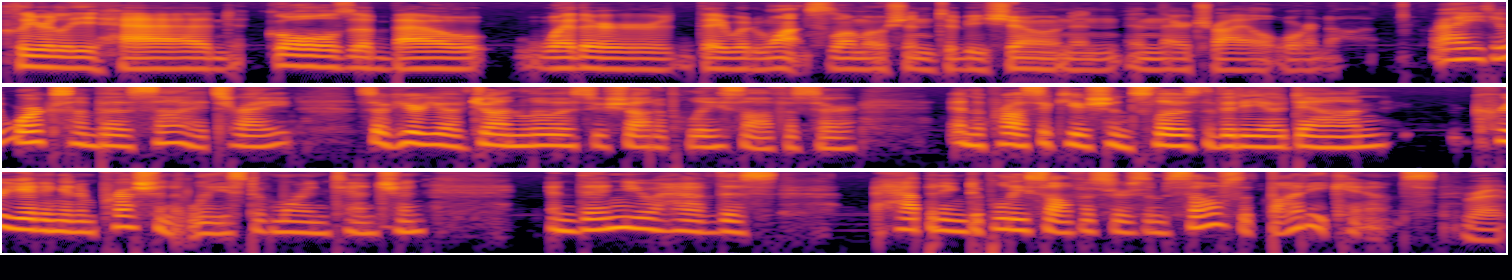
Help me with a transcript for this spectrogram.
clearly had goals about whether they would want slow motion to be shown in, in their trial or not. Right. It works on both sides, right? So here you have John Lewis who shot a police officer, and the prosecution slows the video down, creating an impression at least of more intention. And then you have this happening to police officers themselves with body cams. Right.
